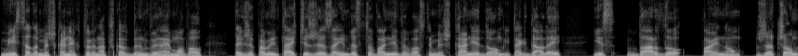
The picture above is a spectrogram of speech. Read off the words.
miejsca do mieszkania, które na przykład bym wynajmował. Także pamiętajcie, że zainwestowanie we własne mieszkanie, dom i tak dalej jest bardzo fajną rzeczą.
